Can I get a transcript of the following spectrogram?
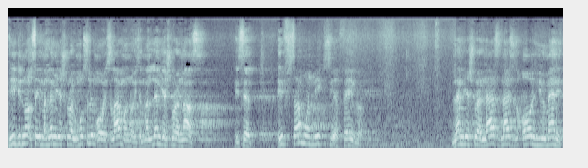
he did not say من لم يشكر المسلم or Islam or no he said من لم يشكر الناس he said, if someone makes you a favor, Lam yashkura nas, nas is all humanity,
